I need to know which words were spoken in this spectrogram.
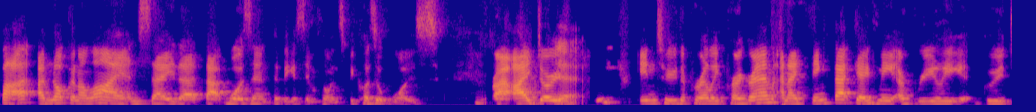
But I'm not going to lie and say that that wasn't the biggest influence because it was. Right. I dove Yeah. into the Parelli program, and I think that gave me a really good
